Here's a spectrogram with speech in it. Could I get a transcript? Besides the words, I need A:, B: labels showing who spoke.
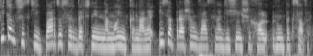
A: Witam wszystkich bardzo serdecznie na moim kanale i zapraszam Was na dzisiejszy haul lumpeksowy.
